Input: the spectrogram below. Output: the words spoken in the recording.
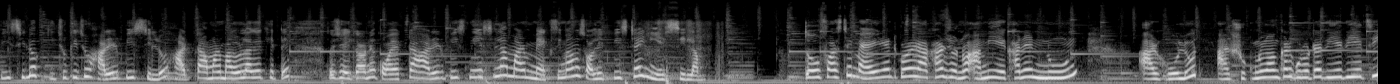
পিস ছিল, কিছু কিছু হাড়ের পিস ছিল, হাড়টা আমার ভালো লাগে খেতে। তো সেই কারণে কয়েকটা হাড়ের পিস নিয়েছিলাম আর ম্যাক্সিমাম সলিড পিসটাই নিয়ে এসেছিলাম। তো ফার্স্টে ম্যারিনেট করে রাখার জন্য আমি এখানে নুন আর হলুদ আর শুকনো লঙ্কার গুঁড়োটা দিয়ে দিয়েছি।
